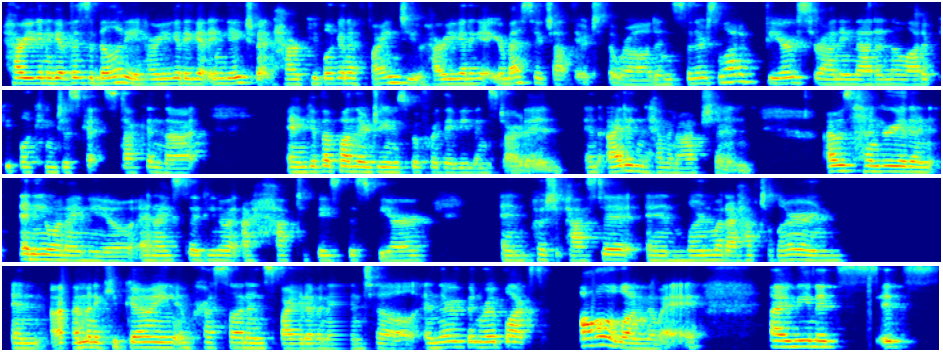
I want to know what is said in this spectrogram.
how are you going to get visibility? How are you going to get engagement? How are people going to find you? How are you going to get your message out there to the world? And so there's a lot of fear surrounding that, and a lot of people can just get stuck in that and give up on their dreams before they've even started. And I didn't have an option. I was hungrier than anyone I knew. And I said, you know what, I have to face this fear and push past it and learn what I have to learn. And I'm going to keep going and press on in spite of it until. And there have been roadblocks all along the way. I mean, it's it's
